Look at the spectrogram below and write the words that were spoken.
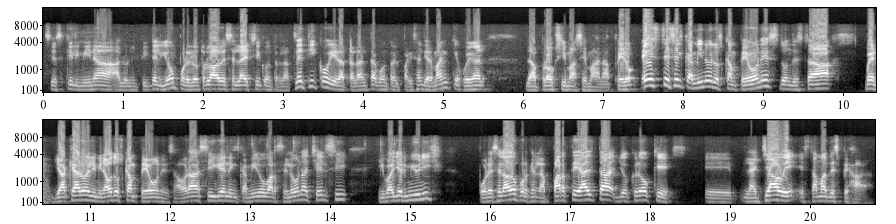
si es que elimina al Olympique de Lyon. Por el otro lado es el Leipzig contra el Atlético y el Atalanta contra el Paris Saint-Germain que juegan la próxima semana. Pero este es el camino de los campeones donde está, bueno, ya quedaron eliminados dos campeones. Ahora siguen en camino Barcelona, Chelsea y Bayern Múnich por ese lado porque en la parte alta yo creo que eh, la llave está más despejada.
